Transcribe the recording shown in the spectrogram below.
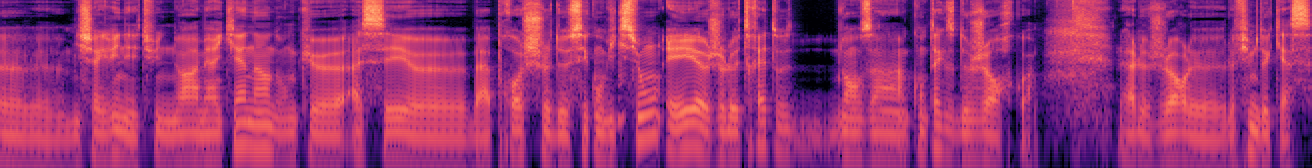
euh, Misha Green est une noire américaine hein, donc euh, assez euh, bah, proche de ses convictions et je le traite dans un contexte de genre quoi. Là le genre le film de casse.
